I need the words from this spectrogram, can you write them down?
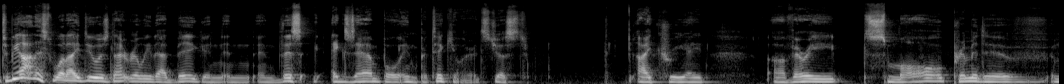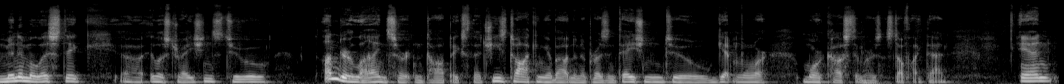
to be honest, what I do is not really that big in, in, in this example in particular. It's just I create a very small, primitive, minimalistic uh, illustrations to underline certain topics that she's talking about in a presentation to get more more customers and stuff like that and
